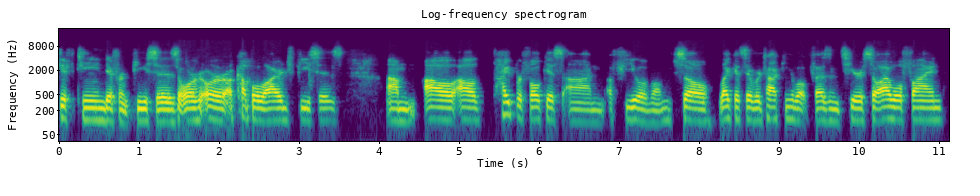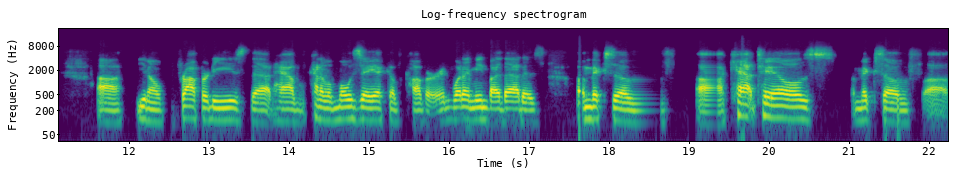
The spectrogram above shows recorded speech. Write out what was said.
15 different pieces or or a couple large pieces um, I'll I'll hyper focus on a few of them. So, like I said, we're talking about pheasants here. So I will find, uh, you know, properties that have kind of a mosaic of cover. And what I mean by that is a mix of uh, cattails, a mix of uh,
